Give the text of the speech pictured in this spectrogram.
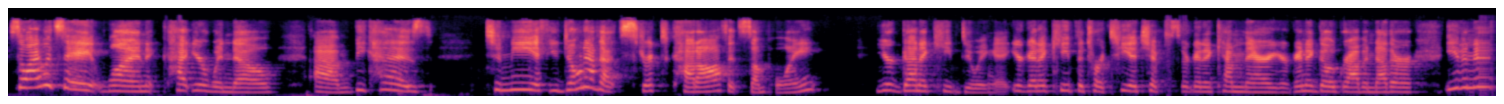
so i would say one cut your window um, because to me if you don't have that strict cutoff at some point you're gonna keep doing it. You're gonna keep the tortilla chips are gonna come there. You're gonna go grab another, even if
